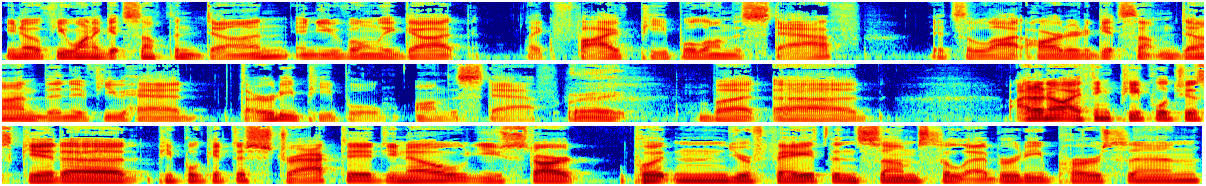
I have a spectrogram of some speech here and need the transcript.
You know, if you want to get something done and you've only got like five people on the staff, it's a lot harder to get something done than if you had 30 people on the staff Right. but uh, I don't know. I think people just get uh, people get distracted. You know, you start putting your faith in some celebrity person.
